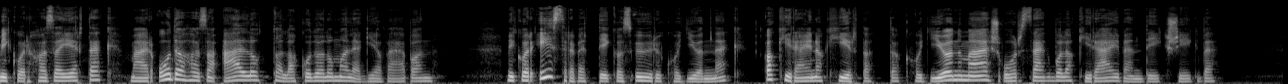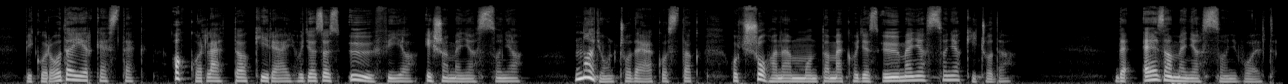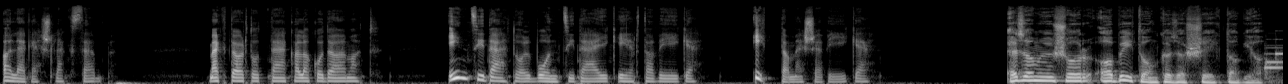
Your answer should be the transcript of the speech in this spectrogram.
Mikor hazaértek, már odahaza állott a lakodalom a legjavában. Mikor észrevették az őrök, hogy jönnek, a királynak hírt adtak, hogy jön más országból a király vendégségbe. Mikor odaérkeztek, akkor látta a király, hogy az az ő fia és a menyasszonya. Nagyon csodálkoztak, hogy soha nem mondta meg, hogy az ő menyasszonya kicsoda. De ez a menyasszony volt a legeslegszebb. Megtartották a lakodalmat. Incidától boncidáig ért a vége. Itt a mese vége. Ez a műsor a Béton közösség tagja.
